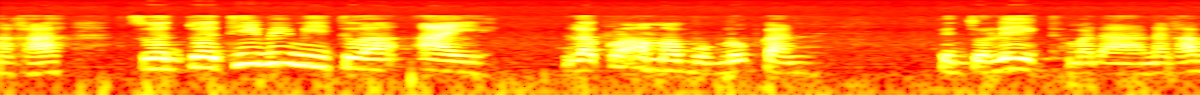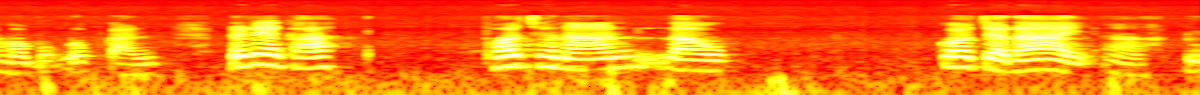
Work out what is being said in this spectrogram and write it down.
นะคะ ส่วนตัวที่ไม่มีตัว i เราก็เอามาบวกลบกัน เป็นตัวเลขธรรมดานะคะ มาบวกลบกัน นักเรียนคะ เพราะฉะนั้นเรา ก็จะได้ อ่าดู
